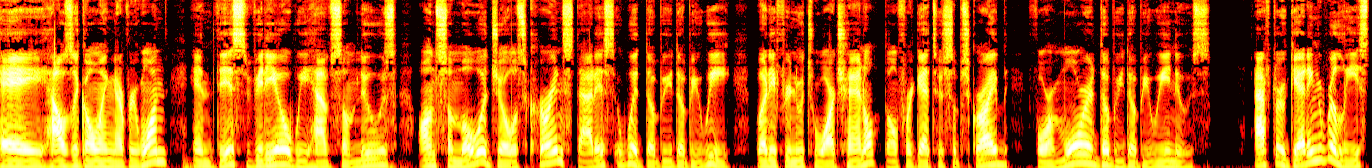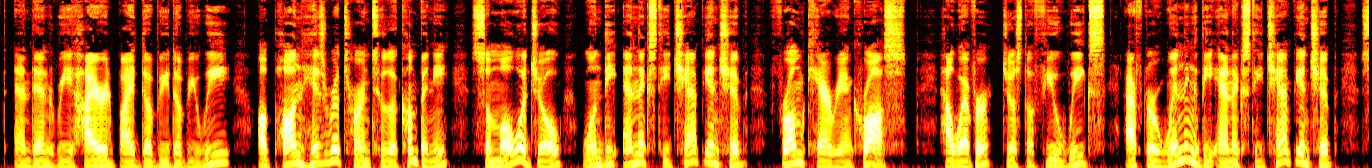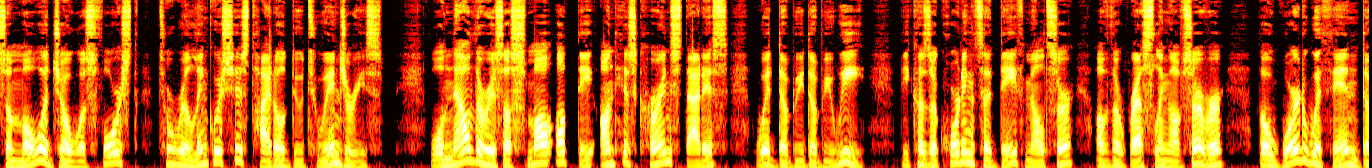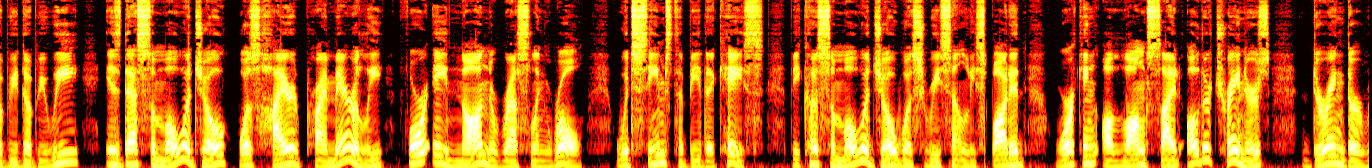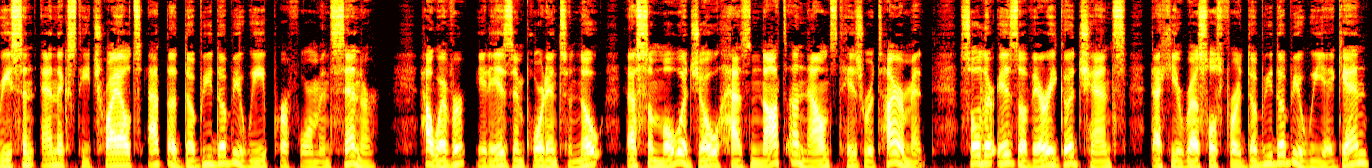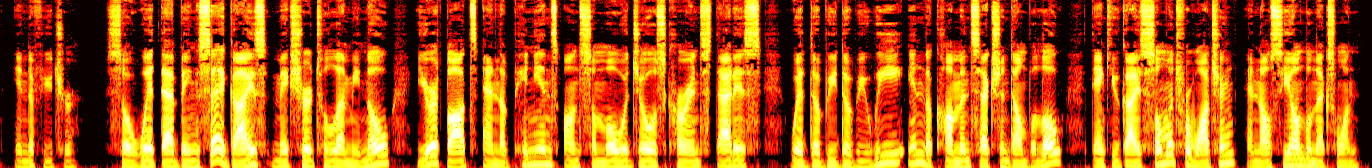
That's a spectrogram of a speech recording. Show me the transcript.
Hey, how's it going everyone? In this video, we have some news on Samoa Joe's current status with WWE. But if you're new to our channel, don't forget to subscribe for more WWE news. After getting released and then rehired by WWE, upon his return to the company, Samoa Joe won the NXT Championship from Karrion Kross. However, just a few weeks after winning the NXT Championship, Samoa Joe was forced to relinquish his title due to injuries. Well, now there is a small update on his current status with WWE, because according to Dave Meltzer of the Wrestling Observer, the word within WWE is that Samoa Joe was hired primarily for a non wrestling role, which seems to be the case because Samoa Joe was recently spotted working alongside other trainers during the recent NXT tryouts at the WWE Performance Center. However, it is important to note that Samoa Joe has not announced his retirement, so there is a very good chance that he wrestles for WWE again in the future. So, with that being said, guys, make sure to let me know your thoughts and opinions on Samoa Joe's current status with WWE in the comment section down below. Thank you guys so much for watching, and I'll see you on the next one.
